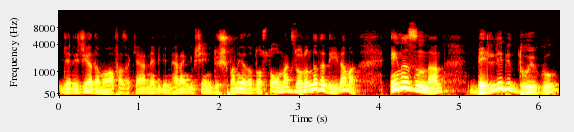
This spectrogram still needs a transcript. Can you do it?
ilerici ya da muhafazakar ne bileyim herhangi bir şeyin düşmanı ya da dostu olmak zorunda da değil ama en azından belli bir duygu,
